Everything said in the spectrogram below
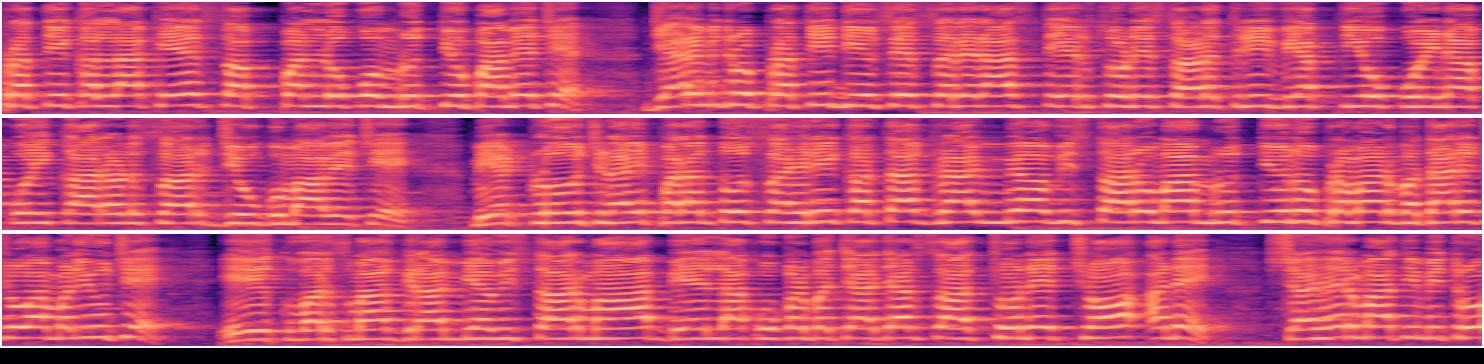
પ્રતિ કલાકે છપ્પન લોકો મૃત્યુ પામે છે. જ્યારે મિત્રો પ્રતિ દિવસે સરેરાશ તેરસો ને સાડત્રીસ વ્યક્તિઓ કોઈના કોઈ કારણસર જીવ ગુમાવે છે. એટલું જ નહીં, પરંતુ શહેરી કરતા ગ્રામ્ય વિસ્તારોમાં મૃત્યુનું પ્રમાણ વધારે જોવા મળ્યું છે. એક વર્ષમાં ગ્રામ્ય વિસ્તારમાં બે લાખ ઓગણપચાસ હજાર સાતસો ને છ અને શહેરમાંથી મિત્રો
